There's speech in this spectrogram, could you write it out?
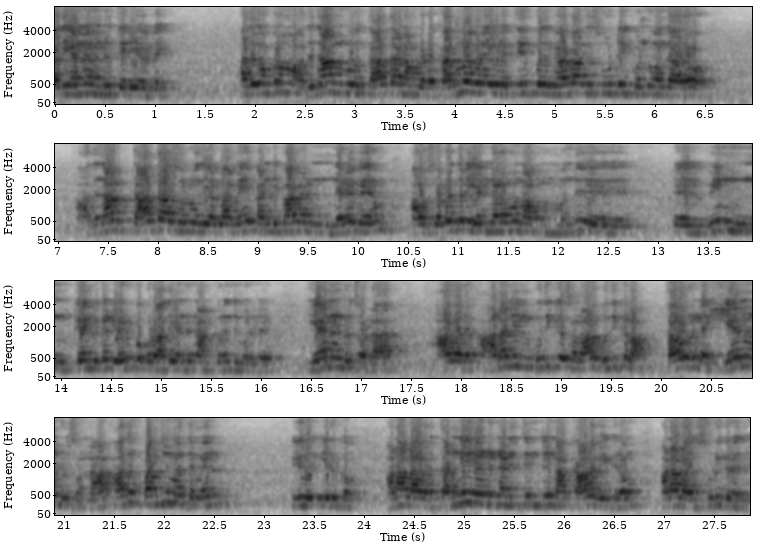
அது என்னவென்று தெரியவில்லை. அதுக்கப்புறம் அதுதான் தாத்தா நம்மளோட கர்ம வினைகளை தீர்ப்பதற்காக அந்த சூட்டை கொண்டு வந்தாரோ? அதனால் தாத்தா சொல்வது எல்லாமே கண்டிப்பாக நிறைவேறும். அவர் சொல்றதுல எந்நேரமும் நாம் வந்து வீண் கேள்விகள் எழுப்பக்கூடாது என்று நான் புரிந்து கொண்டேன். ஏனென்று சொன்னார் அவர் அனலில் குதிக்க சொன்னால் குதிக்கலாம் தவறில்லை. ஏனென்று சொன்னால் அது பஞ்சுமத்த மேல் இரு- இருக்கும். ஆனால் அவர் தண்ணீர் என்று நினைத்துட்டு நான் கால வைக்கிறோம் ஆனால் அது சுடுகிறது.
